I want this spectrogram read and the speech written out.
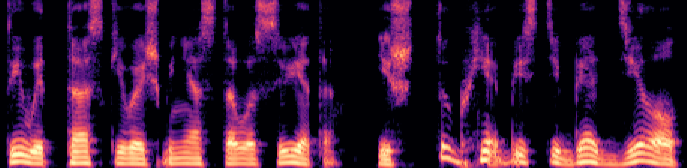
ты вытаскиваешь меня с того света. И что бы я без тебя делал?»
